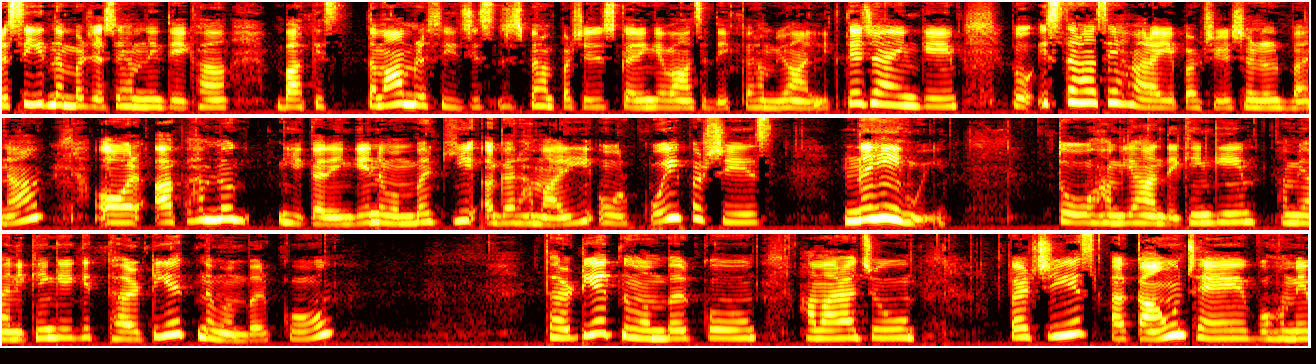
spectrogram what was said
रसीद नंबर जैसे हमने देखा, बाकी तमाम रसीद जिस जिस पर हम परचेज करेंगे, वहाँ से देखकर हम यहाँ लिखते जाएँगे। तो इस तरह से हमारा ये परचेज जर्नल बना और अब हम लोग ये करेंगे नवंबर की, अगर हमारी और कोई परचेज नहीं हुई तो हम यहाँ देखेंगे, हम यहाँ लिखेंगे कि थर्टियथ नवंबर को थर्टियथ नवंबर को हमारा जो परचेज अकाउंट है, वो हमें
